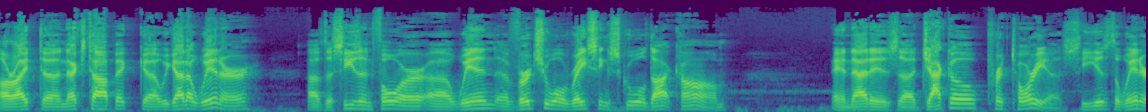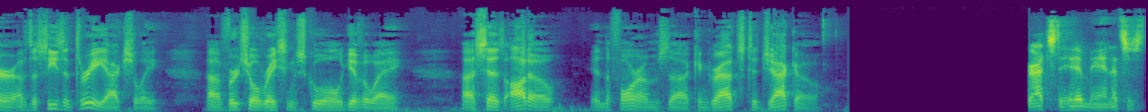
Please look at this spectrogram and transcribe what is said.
All right, uh, next topic. Uh, we got a winner of the season four uh, win uh, virtualracingschool.com, and that is uh, Jacko Pretorius. He is the winner of the season three, actually, uh, virtual racing school giveaway. Uh, says Otto in the forums. Uh, congrats to Jacko. Congrats to him, man. That's just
